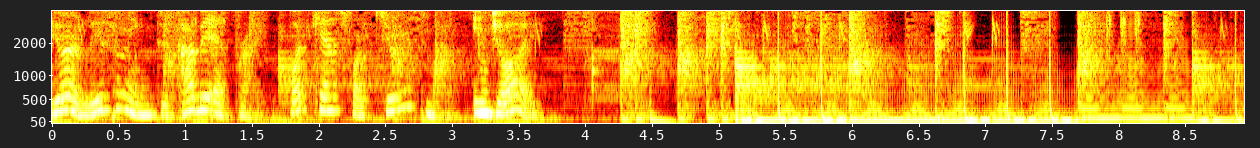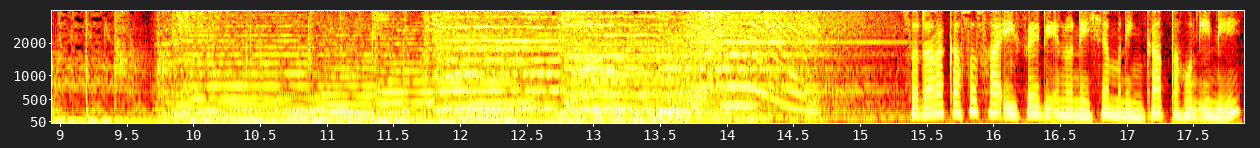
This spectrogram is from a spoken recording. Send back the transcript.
You're listening to KBR Pride, podcast for curious mind. Enjoy! Saudara kasus HIV di Indonesia meningkat tahun ini,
